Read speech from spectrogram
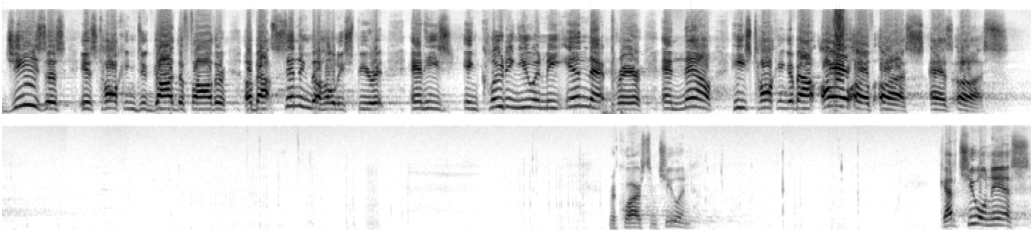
Jesus is talking to God the Father about sending the Holy Spirit, and He's including you and me in that prayer. And now He's talking about all of us as us. Requires some chewing. Got to chew on this.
